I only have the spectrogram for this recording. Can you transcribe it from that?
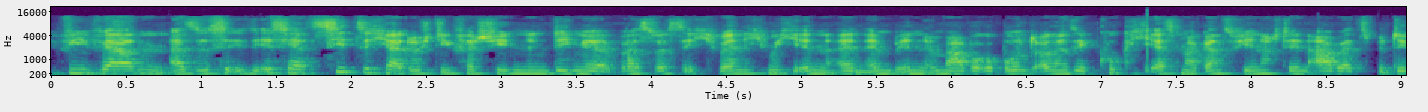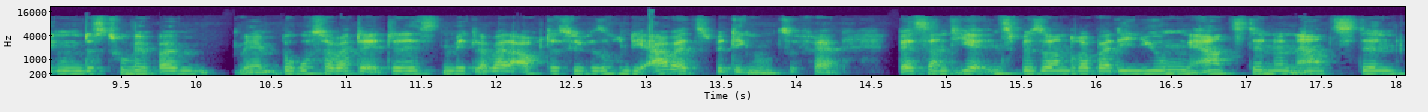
wie werden, also es ist ja, zieht sich ja durch die verschiedenen Dinge, was weiß ich, wenn ich mich in, in, in, im Marburger Bund organisiere, gucke ich erstmal ganz viel nach den Arbeitsbedingungen. Das tun wir beim, beim Berufsverband der Internisten mittlerweile auch, dass wir versuchen, die Arbeitsbedingungen zu verbessern, die ja insbesondere bei den jungen Ärztinnen und Ärzten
